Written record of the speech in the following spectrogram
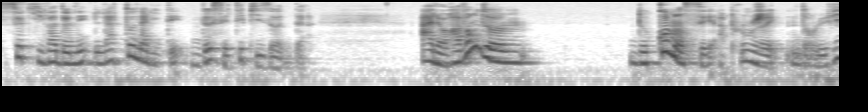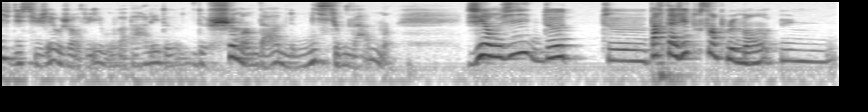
ce qui va donner la tonalité de cet épisode. Alors, avant de, de commencer à plonger dans le vif du sujet aujourd'hui, où on va parler de, de chemin d'âme, de mission d'âme, j'ai envie de te partager tout simplement une...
